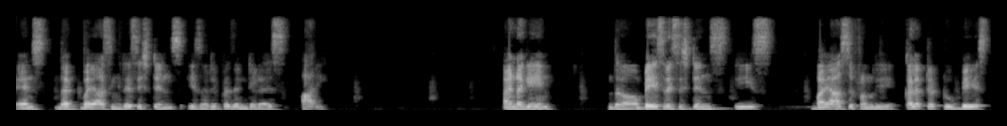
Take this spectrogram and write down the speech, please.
Hence, that biasing resistance is uh, represented as RE. And again, the base resistance is biased from the collector to base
